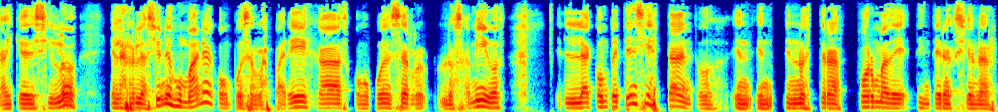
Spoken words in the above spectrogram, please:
hay que decirlo, en las relaciones humanas, como pueden ser las parejas, como pueden ser los amigos, la competencia está en todo, en, en, nuestra forma de, de, interaccionar.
